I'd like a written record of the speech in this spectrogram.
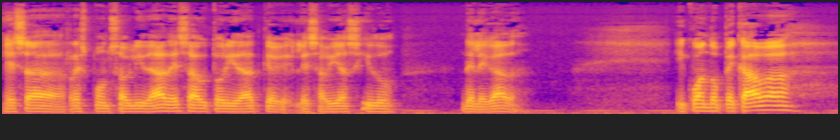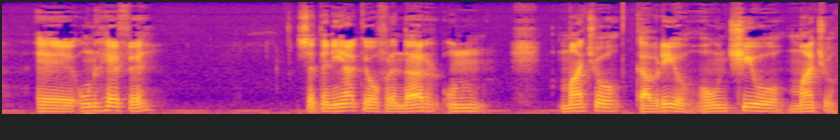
esa responsabilidad, esa autoridad que les había sido delegada. Y cuando pecaba eh, un jefe, se tenía que ofrendar un macho cabrío o un chivo macho.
